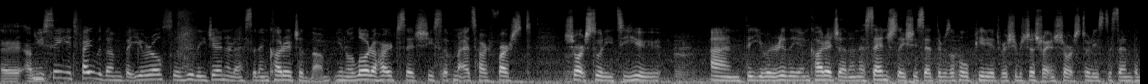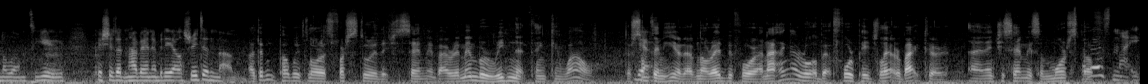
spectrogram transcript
Uh, and You say you'd fight with them, but you were also really generous and encouraging them. You know, Laura Hird said she submitted her first short story to you, hmm. and that you were really encouraging. And essentially, she said there was a whole period where she was just writing short stories to send them along to you hmm. because she didn't have anybody else reading them. I didn't publish Laura's first story that she sent me, but I remember reading it thinking, wow, there's Yeah. something here that I've not read before. And I think I wrote about a four page letter back to her, and then she sent me some more stuff. that's nice.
